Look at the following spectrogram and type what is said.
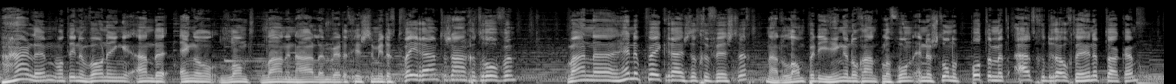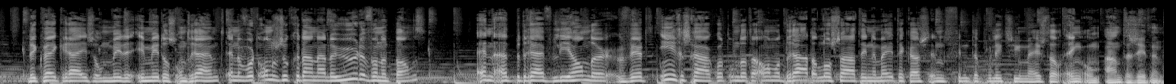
Haarlem. Want in een woning aan de Engellandlaan in Haarlem werden gistermiddag twee ruimtes aangetroffen. Waar een uh, hennepkwekerij is dat gevestigd. Nou, de lampen die hingen nog aan het plafond en er stonden potten met uitgedroogde henneptakken. De kwekerij is inmiddels ontruimd en er wordt onderzoek gedaan naar de huurder van het pand. En het bedrijf Liander werd ingeschakeld omdat er allemaal draden los zaten in de meterkast. En dat vindt de politie meestal eng om aan te zitten.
